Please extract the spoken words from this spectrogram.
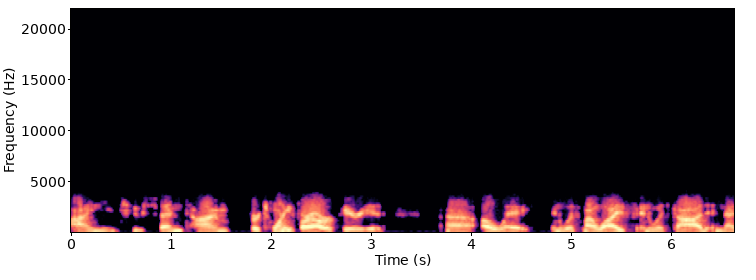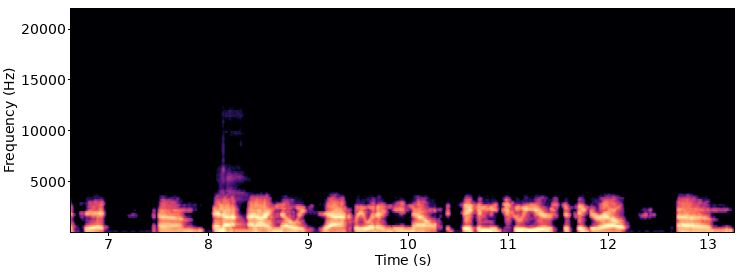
I need to spend time for 24 hour period uh, away and with my wife and with God, and that's it. Um, and. I and I know exactly what I need now. It's taken me two years to figure out um,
